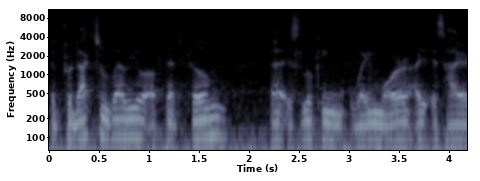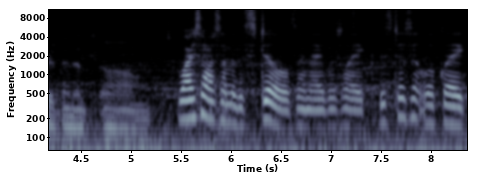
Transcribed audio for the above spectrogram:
the production value of that film uh, is looking way more uh, is higher than it um, Well, I saw some of the stills, and I was like, "This doesn't look like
